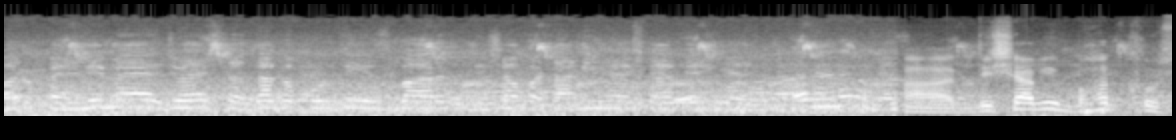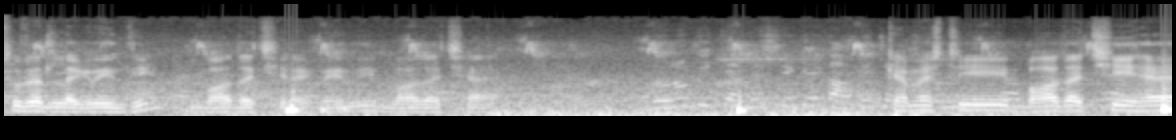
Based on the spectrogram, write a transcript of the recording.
और पहले में जो है श्रद्धा कपूर थी इस बार दिशा पटानी है क्या कहेंगे? हाँ दिशा भी बहुत खूबसूरत लग रही थी। बहुत अच्छी लग रही थी बहुत अच्छा है। दोनों की केमिस्ट्री के काफ़ी केमिस्ट्री बहुत अच्छी है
